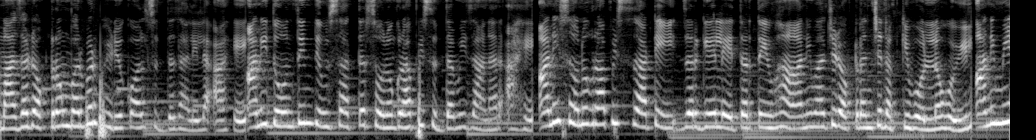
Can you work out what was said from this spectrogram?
माझा डॉक्टरांबरोबर व्हिडिओ कॉल सुद्धा झालेला आहे आणि दोन तीन दिवसात तर सोनोग्राफी सुद्धा मी जाणार आहे. आणि सोनोग्राफी साठी जर गेले तर तेव्हा आणि माझे डॉक्टरांचे नक्की बोलणं होईल आणि मी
